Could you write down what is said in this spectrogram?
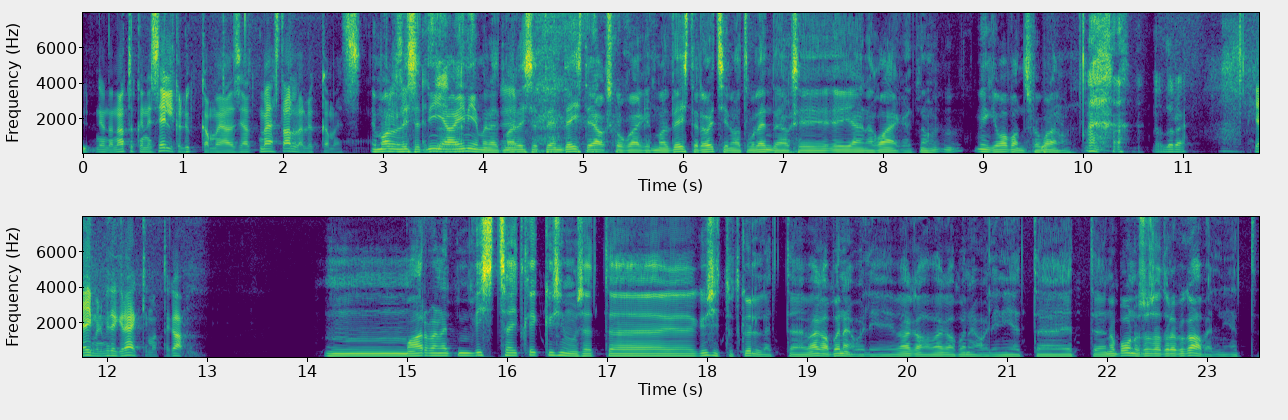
nii-öelda natukene selga lükkama ja sealt mäest alla lükkama, et. ja ma olen lihtsalt nii hea inimene, et ma lihtsalt teen teiste jaoks kogu aeg, et ma teistele otsin, vaata mul enda jaoks ei, ei jää nagu aega, et noh, mingi vabandus peab olema no tore. jäi meil midagi rääkimata ka ma arvan, et vist said kõik küsimused äh, küsitud küll, et äh, väga põnev oli väga,, väga-väga põnev oli, nii et, äh, et no boonusosa tuleb ju ka veel, nii et,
